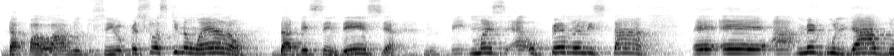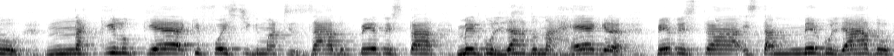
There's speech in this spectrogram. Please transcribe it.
da palavra do Senhor, pessoas que não eram da descendência, mas eh, o Pedro ele está é, é, ah, mergulhado naquilo que é que foi estigmatizado. Pedro está mergulhado na regra. Pedro está, está mergulhado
